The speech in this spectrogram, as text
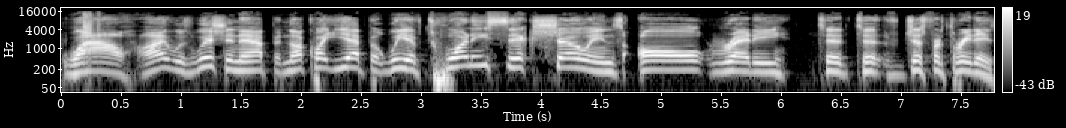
Wow, I was wishing that, but not quite yet. But we have 26 showings already to, to just for three days.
